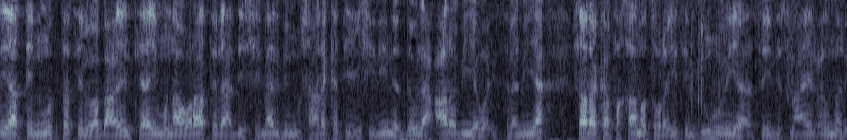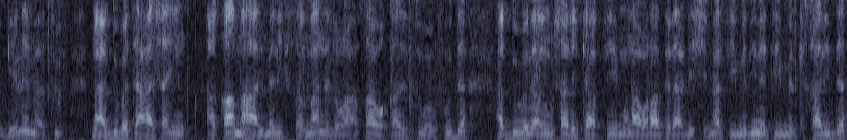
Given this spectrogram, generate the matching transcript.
سياق متصل وبعد انتهاء مناورات رعد الشمال بمشاركة 20 دولة عربية وإسلامية شارك فخامة رئيس الجمهورية سيد إسماعيل عمر جيلي مأدوبة عشاء أقامها الملك سلمان لرؤساء وقادة وفود الدول المشاركة في مناورات رعد الشمال في مدينة الملك خالد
